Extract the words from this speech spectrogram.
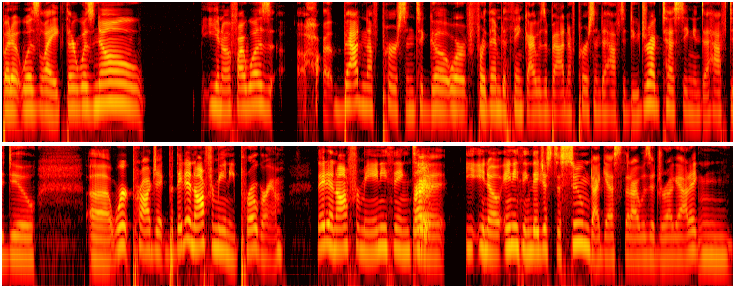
But it was like there was no, you know, if I was a h- a bad enough person to go, or for them to think I was a bad enough person to have to do drug testing and to have to do uh, work project, but they didn't offer me any program. They didn't offer me anything to Right. you know anything they just assumed i guess that i was a drug addict and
